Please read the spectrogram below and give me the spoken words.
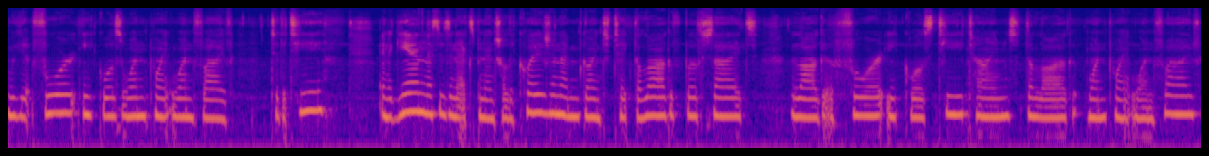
We get 4 equals 1.15 to the t. And again, this is an exponential equation. I'm going to take the log of both sides. Log of 4 equals t times the log 1.15.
